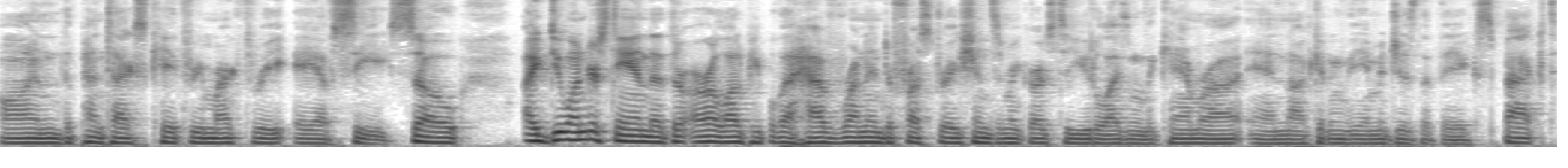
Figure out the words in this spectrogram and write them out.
on the Pentax K3 Mark III AFC. So I do understand that there are a lot of people that have run into frustrations in regards to utilizing the camera and not getting the images that they expect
